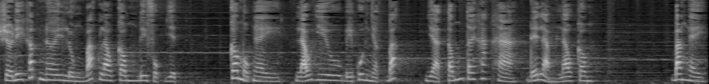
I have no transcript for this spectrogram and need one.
rồi đi khắp nơi lùng bắt lao công đi phục dịch. Có một ngày, Lão Diêu bị quân Nhật bắt và tống tới Hắc Hà để làm lao công. Ban ngày,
